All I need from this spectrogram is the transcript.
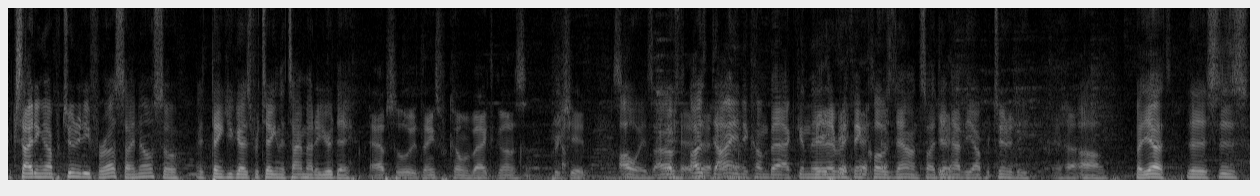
exciting opportunity for us, I know. So thank you guys for taking the time out of your day. Absolutely. Thanks for coming back to Gunnison. Appreciate it. So- Always. I was, I was dying to come back, and then everything closed down, so I didn't have the opportunity. Um, but yeah, this is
